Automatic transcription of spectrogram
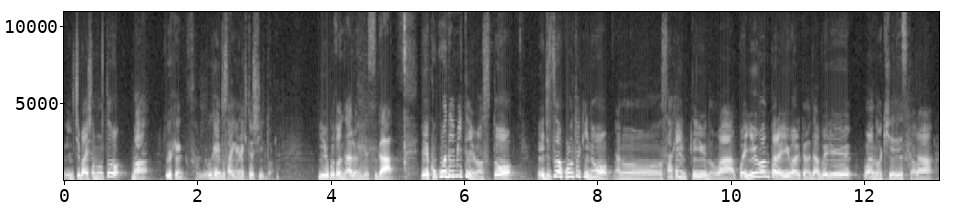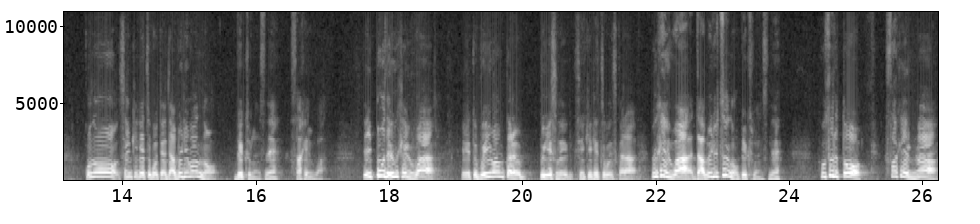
1倍したものと、まあ、右辺右辺と左辺が等しいということになるんですが、えここで見てみますと、実はこの時のあの左辺っていうのはこれ U1 から UR というのは W1 の規定ですからこの線形結合っては W1 のベクトルなんですね左辺は。一方で右辺は、えー、と V1 から VS の線形結合ですから右辺は W2 のベクトルなんですね。そうすると左辺が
